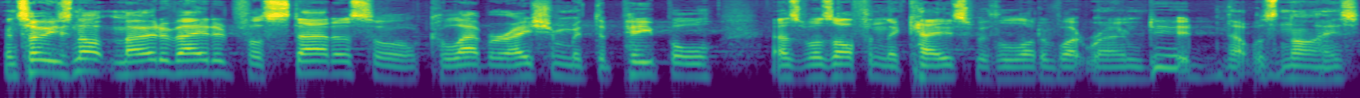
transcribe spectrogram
And so he's not motivated for status or collaboration with the people, as was often the case with a lot of what Rome did. That was nice.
